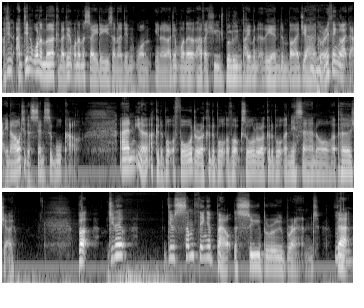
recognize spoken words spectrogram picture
I didn't I didn't want a Merc and I didn't want a Mercedes and I didn't want, you know, I didn't want to have a huge balloon payment at the end and buy a Jag or mm-hmm. anything like that. You know, I wanted a sensible car. And, you know, I could have bought a Ford or I could have bought a Vauxhall or I could have bought a Nissan or a Peugeot. But do you know there was something about the Subaru brand that mm.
